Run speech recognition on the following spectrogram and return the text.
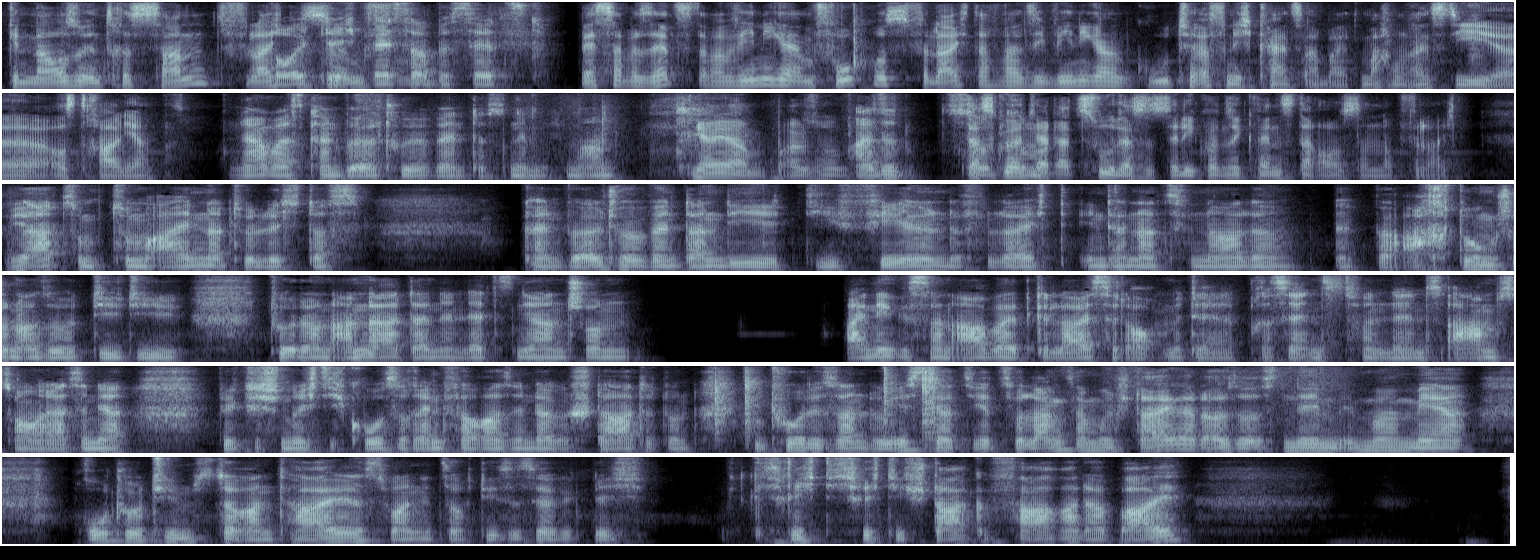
genauso interessant, vielleicht deutlich besser besetzt. Besser besetzt, aber weniger im Fokus, vielleicht auch, weil sie weniger gute Öffentlichkeitsarbeit machen als die äh, Australier. Ja, weil es kein World Tour Event ist, nehme ich mal an. Ja, ja, also, also das gehört ja dazu, das ist ja die Konsequenz daraus dann noch vielleicht. Ja, zum, zum einen natürlich, dass kein World Tour Event, dann die, die fehlende vielleicht internationale äh, Beachtung schon. Also die, die Tour Down Under hat da in den letzten Jahren schon einiges an Arbeit geleistet, auch mit der Präsenz von Lance Armstrong. Da sind ja wirklich schon richtig große Rennfahrer sind da gestartet und die Tour de San Luis hat sich jetzt so langsam gesteigert. Also es nehmen immer mehr Proto-Teams daran teil. Es waren jetzt auch dieses Jahr wirklich, wirklich richtig, richtig starke Fahrer dabei.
